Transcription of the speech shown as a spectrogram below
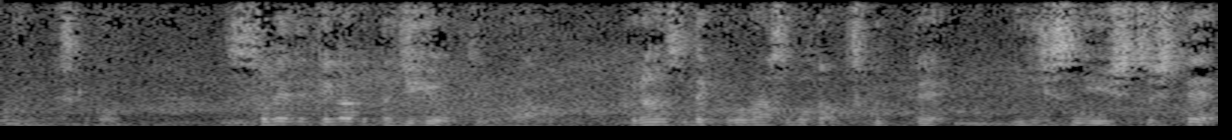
くるんですけど、それで手がけた事業っていうのは、フランスで黒ガラスボタンを作って、イギリスに輸出して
